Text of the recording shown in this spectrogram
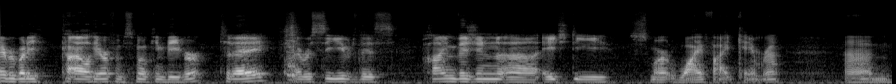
Hey everybody, Kyle here from Smoking Beaver. Today I received this Heimvision uh, HD smart Wi-Fi camera. Um,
